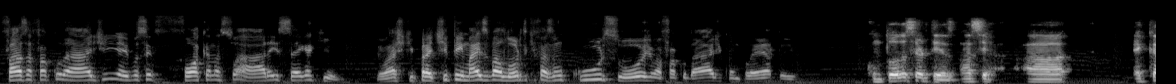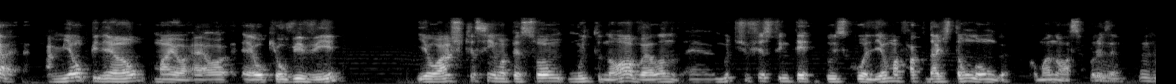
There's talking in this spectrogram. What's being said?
faz a faculdade, e aí você foca na sua área e segue aquilo. Eu acho que para ti tem mais valor do que fazer um curso hoje, uma faculdade completa. E... Com toda certeza. Assim, a, é, cara, a minha opinião maior é, é o que eu vivi e eu acho que, assim, uma pessoa muito nova, ela é muito difícil tu, tu escolher uma faculdade tão longa como a nossa, por uhum. exemplo. Uhum.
